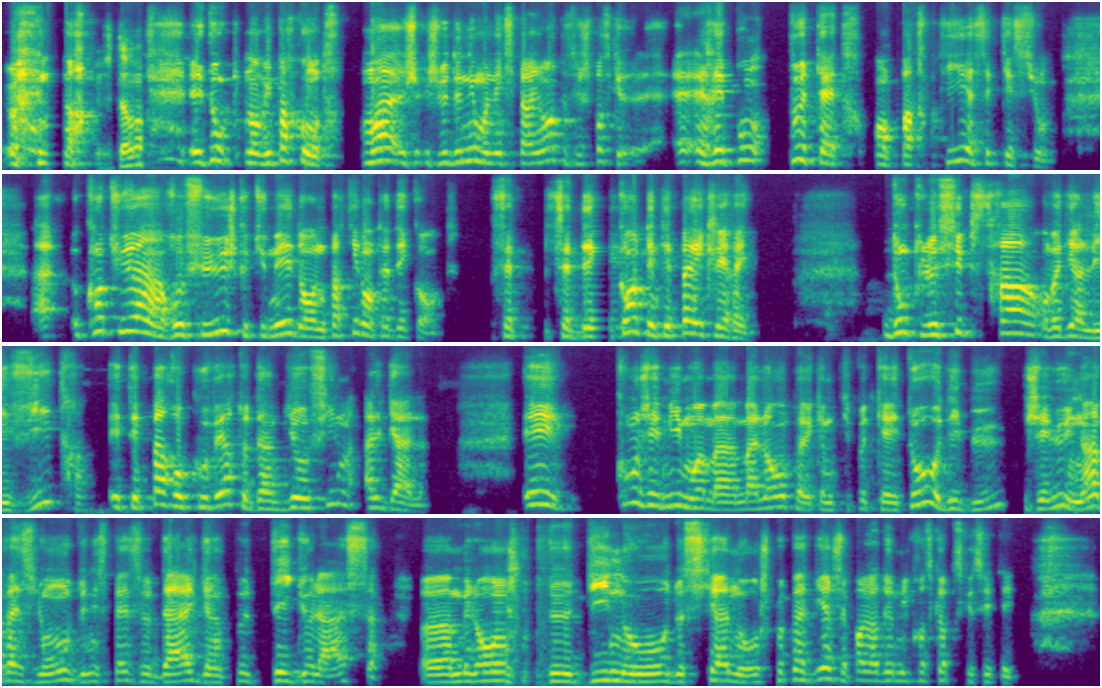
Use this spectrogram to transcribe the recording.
non. Et donc, non, mais par contre, moi, je, vais donner mon expérience parce que je pense qu'elle répond peut-être en partie à cette question. Euh, quand tu as un refuge que tu mets dans une partie dans ta décante, cette, cette décante n'était pas éclairée. Donc, le substrat, on va dire les vitres, n'étaient pas recouvertes d'un biofilm algal. Et quand j'ai mis moi ma, ma, lampe avec un petit peu de caïto, au début, j'ai eu une invasion d'une espèce d'algue un peu dégueulasse un mélange de dino, de cyano. Je ne peux pas dire, je n'ai pas regardé au microscope ce que c'était.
